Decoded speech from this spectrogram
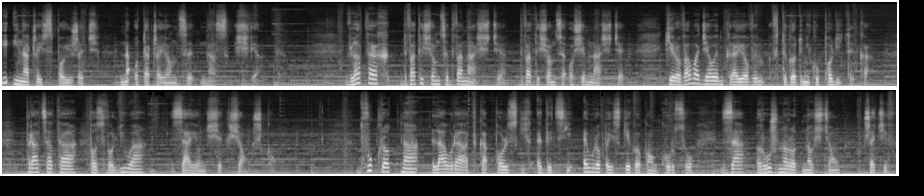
i inaczej spojrzeć na otaczający nas świat. W latach 2012-2018 kierowała działem krajowym w tygodniku Polityka. Praca ta pozwoliła zająć się książką. Dwukrotna laureatka polskich edycji Europejskiego Konkursu za różnorodnością przeciw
